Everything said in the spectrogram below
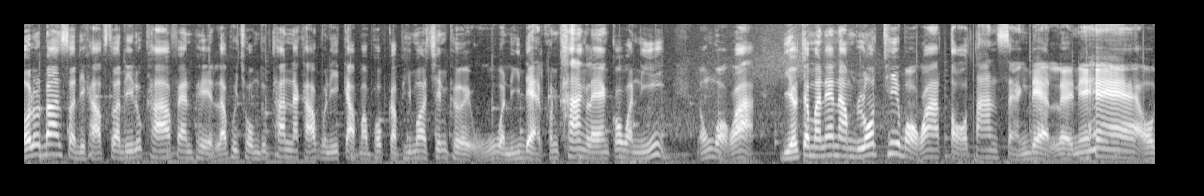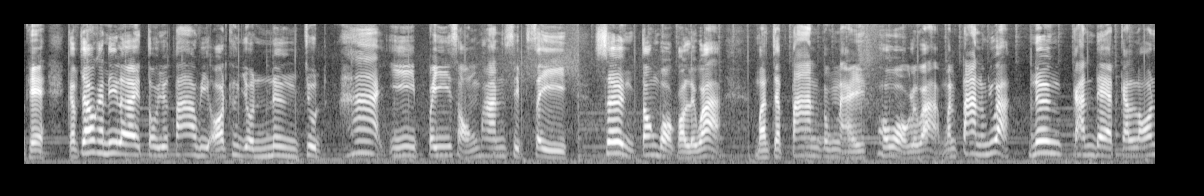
อรถบ้านสวัสดีครับ สวัสดีลูกค้าแฟนเพจและผู้ชมทุกท่านนะครับ วันนี้กลับมาพบกับพี่มอดเช่นเคยโอ้โหวันนี้แดดค่อนข้างแรงก็วันนี้น้องบอกว่า เดี๋ยวจะมาแนะนำรถที่บอกว่าต่อต้านแสงแดดเลยเนี่ยโอเค กับเจ้าคันนี้เลย Toyota v ีออสเครื่องยนต์ 1.5e ปี 2014 ซึ่งต้องบอกก่อนเลยว่า มันจะต้านตรงไหนพราะบอกเลยว่า มันต้านตรงที่ว่า 1. กันแดดกันร้อน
